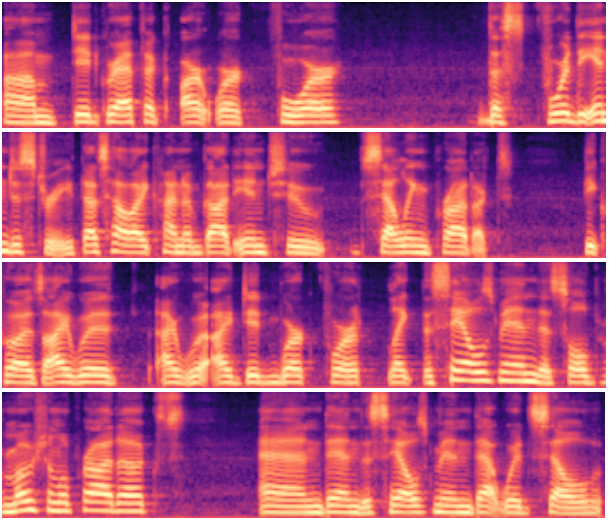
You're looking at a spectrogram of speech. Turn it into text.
um, did graphic artwork for the for the industry. That's how I kind of got into selling product, because I would I, w- I did work for like the salesman that sold promotional products and then the salesman that would sell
